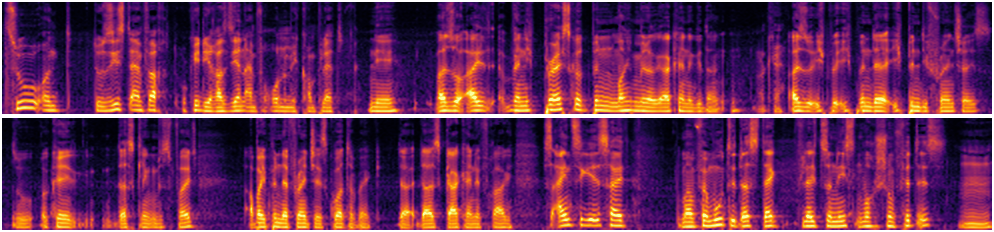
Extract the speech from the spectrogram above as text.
zu und du siehst einfach, okay, die rasieren einfach ohne mich komplett. Nee. Also, al- wenn ich Prescott bin, mache ich mir da gar keine Gedanken. Okay. Also, ich bin, ich bin der, ich bin die Franchise. So, okay, das klingt ein bisschen falsch. Aber ich bin der Franchise Quarterback. Da, da ist gar keine Frage. Das Einzige ist halt, man vermutet, dass Dak vielleicht zur nächsten Woche schon fit ist. Mhm.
